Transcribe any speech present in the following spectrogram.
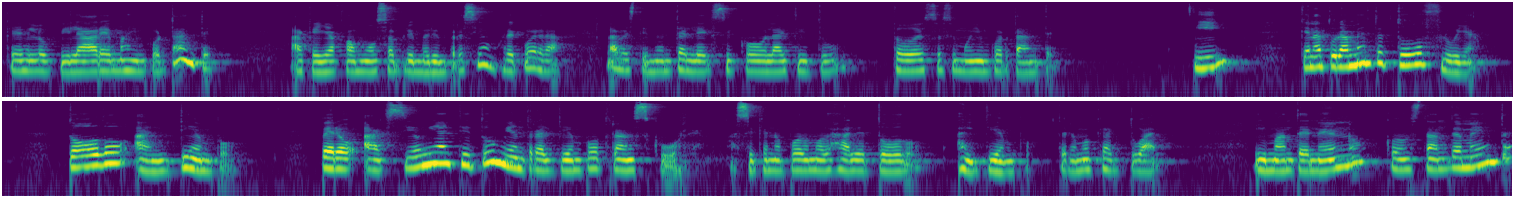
que es los pilares más importantes, aquella famosa primera impresión. Recuerda, la vestimenta, el léxico, la actitud, todo eso es muy importante. Y que naturalmente todo fluya, todo al tiempo, pero acción y actitud mientras el tiempo transcurre. Así que no podemos dejarle todo al tiempo. Tenemos que actuar y mantenernos constantemente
